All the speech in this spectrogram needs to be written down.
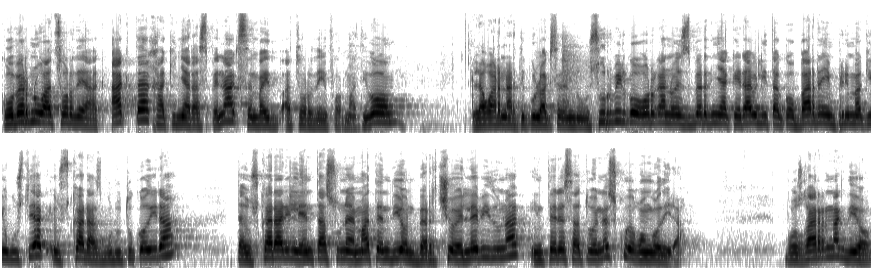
Gobernu batzordeak akta, jakinarazpenak, zenbait batzorde informatibo, laugarren artikuluak zen du, zurbilgo organo ezberdinak erabilitako barne imprimaki guztiak euskaraz burutuko dira, eta euskarari lehentasuna ematen dion bertso elebidunak interesatuen esku egongo dira. Bosgarrenak dio,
